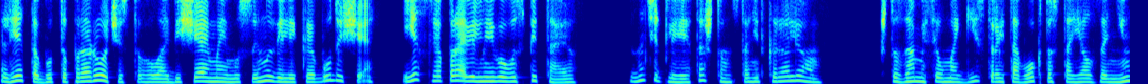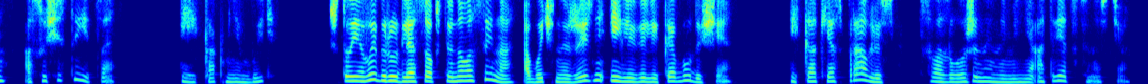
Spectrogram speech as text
Лето будто пророчествовало, обещая моему сыну великое будущее, если я правильно его воспитаю. Значит ли это, что он станет королем? Что замысел магистра и того, кто стоял за ним, осуществится? И как мне быть? Что я выберу для собственного сына, обычную жизнь или великое будущее? и как я справлюсь с возложенной на меня ответственностью.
